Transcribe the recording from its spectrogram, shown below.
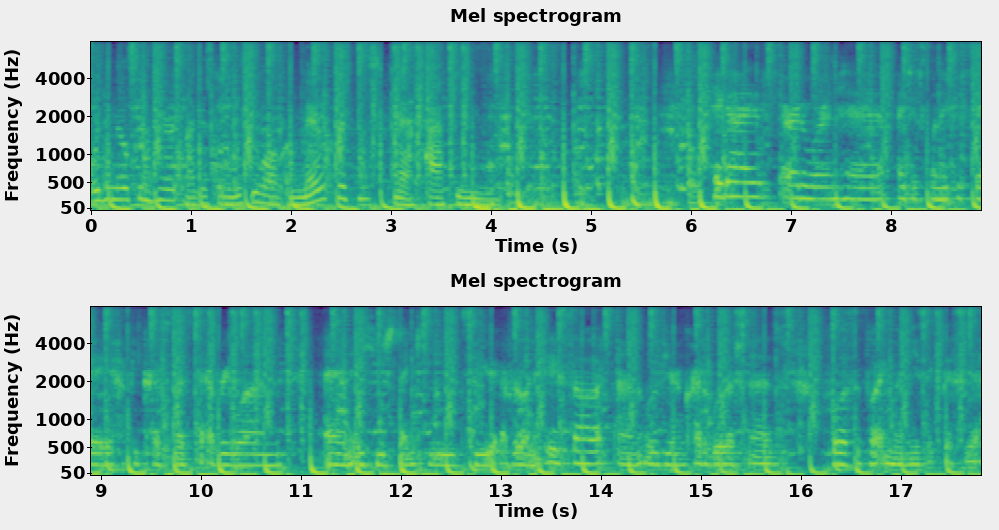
Woody Nilsson here, and I just want to wish you all a Merry Christmas and a Happy New Year. Hey guys, Sarah Warren here. I just wanted to say Happy Christmas to everyone and a huge thank you to everyone at ASOT and all of your incredible listeners for supporting my music this year.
